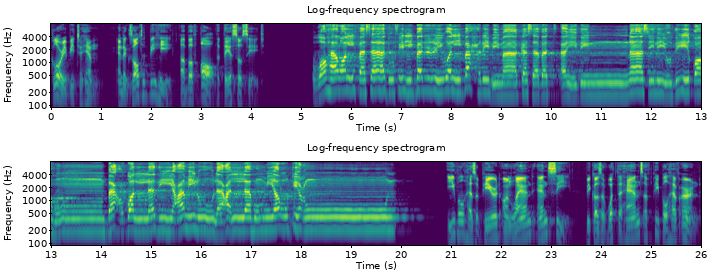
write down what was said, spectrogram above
Glory be to Him, and exalted be He above all that they associate. ظهر الفساد في البر والبحر بما كسبت ايدي الناس ليذيقهم بعض الذي عملوا لعلهم يرجعون Evil has appeared on land and sea because of what the hands of people have earned,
